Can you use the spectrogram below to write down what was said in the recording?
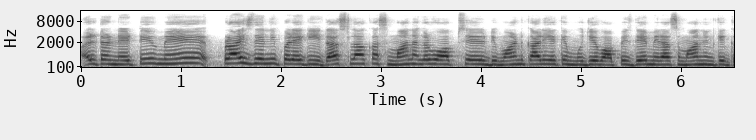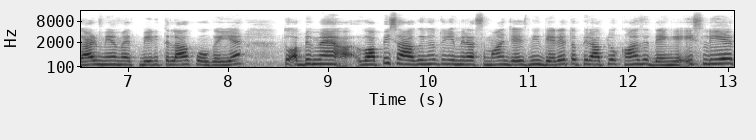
अल्टरनेटिव में प्राइस देनी पड़ेगी। दस लाख का सामान अगर वो आपसे डिमांड कर रही है कि मुझे वापस दे मेरा सामान इनके घर में है मेरी तलाक हो गई है तो अभी मैं वापस आ गई हूँ तो ये मेरा सामान जेज़ नहीं दे रहे तो फिर आप लोग कहाँ से देंगे? इसलिए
